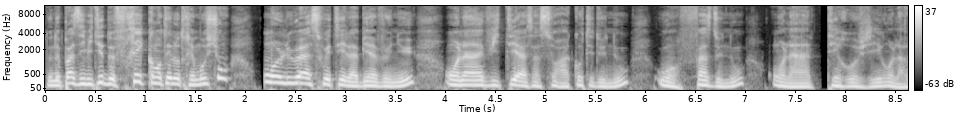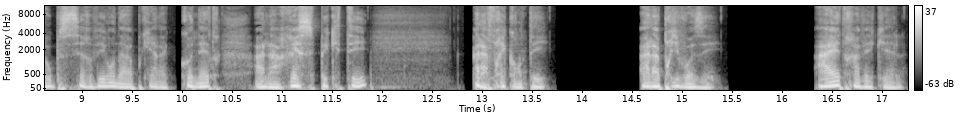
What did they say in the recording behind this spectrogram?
de ne pas éviter de fréquenter notre émotion. On lui a souhaité la bienvenue, on l'a invité à s'asseoir à côté de nous ou en face de nous, on l'a interrogé, on l'a observé, on a appris à la connaître, à la respecter, à la fréquenter, à l'apprivoiser, à être avec elle.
